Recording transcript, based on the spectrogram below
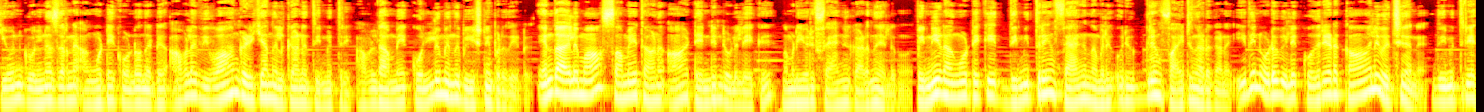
ക്യൂൻ ഗുൽനസറിനെ അങ്ങോട്ടേക്ക് കൊണ്ടുവന്നിട്ട് അവളെ വിവാഹം കഴിക്കാൻ നിൽക്കുകയാണ് ദിമിത്രി. അവളുടെ അമ്മയെ കൊല്ലുമെന്ന് ഭീഷണിപ്പെടുത്തിയിട്ട്. എന്തായാലും ആ സമയത്താണ് ആ ടെന്റിന്റെ ഉള്ളിലേക്ക് നമ്മുടെ ഈ ഒരു ഫാങ് കടന്നു ചെല്ലുന്നത് പിന്നീട് അങ്ങോട്ടേക്ക് ദിമിത്രിയും ഫാങ്ങും തമ്മിൽ ഒരു ഉഗ്രം ഫൈറ്റ് നടക്കുകയാണ്. ഇതിനൊടുവിൽ കുതിരയുടെ കാൽ വെച്ച് തന്നെ ദിമിത്രിയെ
